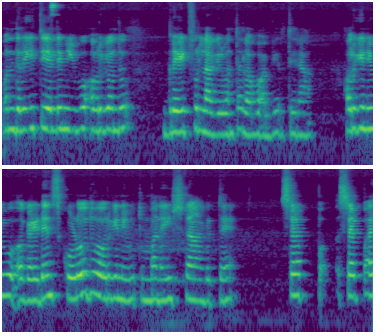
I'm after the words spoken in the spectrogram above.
ಒಂದು ರೀತಿಯಲ್ಲಿ ನೀವು ಅವರಿಗೆ ಒಂದು ಗ್ರೇಟ್ಫುಲ್ ಆಗಿರುವಂಥ ಲವ್ ಆಗಿರ್ತೀರ? ಅವ್ರಿಗೆ ನೀವು ಗೈಡೆನ್ಸ್ ಕೊಡೋದು ಅವ್ರಿಗೆ ನೀವು ತುಂಬಾ ಇಷ್ಟ ಆಗುತ್ತೆ. ಸ್ಟೆಪ್ ಸ್ಟೆಪ್ ಬೈ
